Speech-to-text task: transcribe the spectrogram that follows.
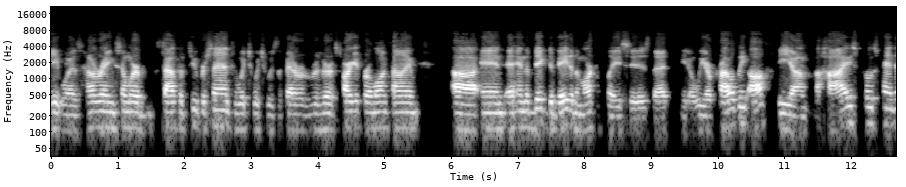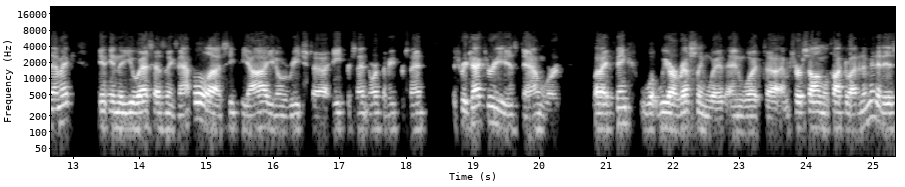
It was hovering somewhere south of two percent, which which was the Federal Reserve's target for a long time. Uh, and and the big debate in the marketplace is that you know we are probably off the, um, the highs post pandemic in, in the U.S. as an example, uh, CPI, you know, reached uh, eight percent, north of eight percent. The trajectory is downward, but I think what we are wrestling with, and what uh, I'm sure Salim will talk about in a minute, is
